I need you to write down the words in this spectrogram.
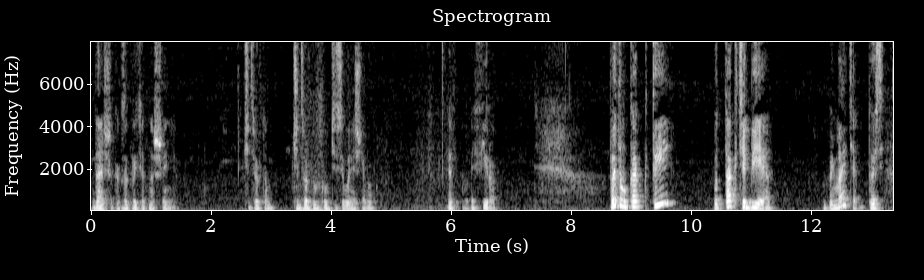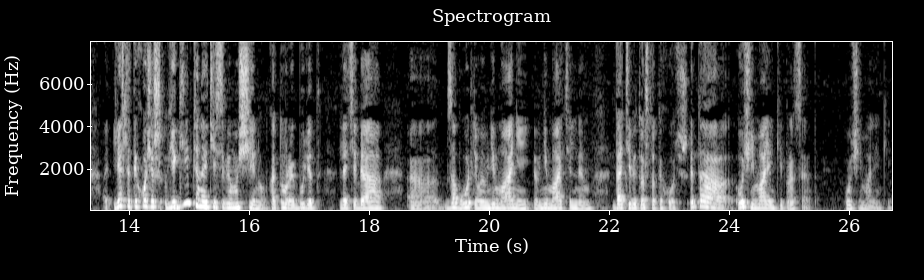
дальше, как закрыть отношения. В четвертом, в четвертом пункте сегодняшнего эфира. Поэтому как ты, вот так тебе. Понимаете? То есть, если ты хочешь в Египте найти себе мужчину, который будет для тебя э, заботливым, вниманий, внимательным, дать тебе то, что ты хочешь, это очень маленький процент. Очень маленький.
